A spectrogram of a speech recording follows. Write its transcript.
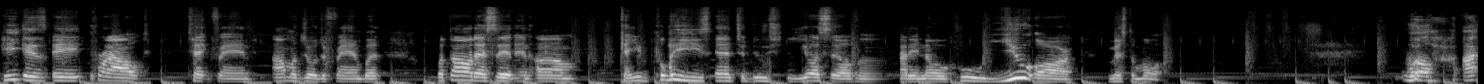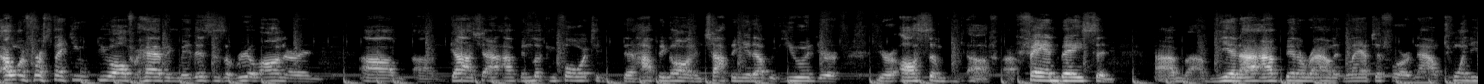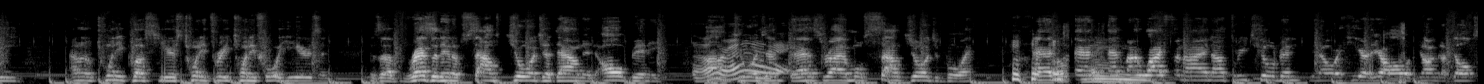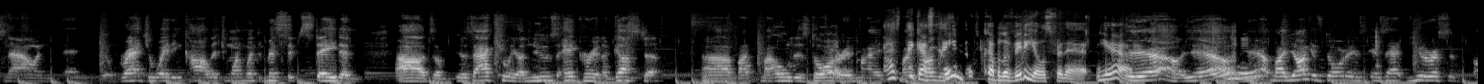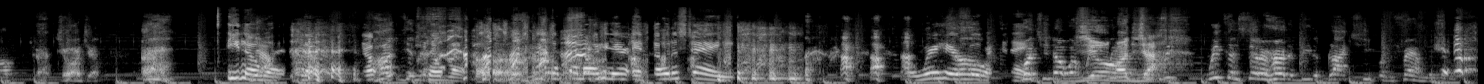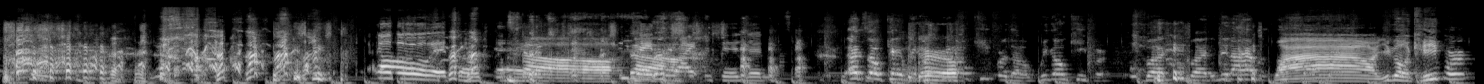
he is a proud Tech fan. I'm a Georgia fan, but with all that said, and um, can you please introduce yourself I didn't know who you are, Mr. Moore? Well, I, I, want to first thank you you all for having me. This is a real honor, and um, uh, gosh, I, have been looking forward to, to, hopping on and chopping it up with you and your your awesome uh, uh fan base. And um, again, I, have been around Atlanta for now 20, I don't know, 20 plus years, 23, 24 years, and is a resident of South Georgia down in Albany, All uh, right. Georgia. That's right, I'm a South Georgia boy. And, and, and my wife and I and our three children, you know, are here. They're all young adults now and, and you know, graduating college. One went to Mississippi State and uh, it was actually a news anchor in Augusta. Uh, my, my oldest daughter and my I think I've seen a couple of videos for that. Yeah. Yeah, yeah, mm-hmm. yeah. My youngest daughter is, is at University of Georgia. You know yeah. what? No, no, you know what? come on here and throw the shade. We're here so, for it today. But you know what? Georgia. We, we, we, consider her to be the black sheep of the family. oh, it's okay. No, she made the right decision. That's okay. We're gonna, we gonna keep her though. We're gonna keep her. But but then I have Wow, you gonna keep her?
